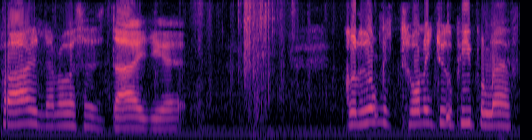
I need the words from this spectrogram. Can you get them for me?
Surprised none of us has died yet. Cause there's only 22 people left.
